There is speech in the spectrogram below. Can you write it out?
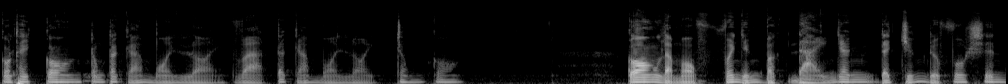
Con thấy con trong tất cả mọi loài và tất cả mọi loài trong con. Con là một với những bậc đại nhân đã chứng được vô sinh,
